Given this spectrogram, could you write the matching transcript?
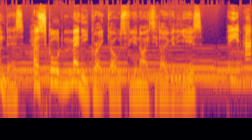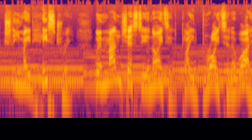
Fernandes has scored many great goals for United over the years, but he actually made history when Manchester United played Brighton away.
